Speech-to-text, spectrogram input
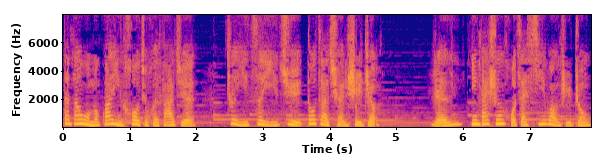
但当我们观影后，就会发觉，这一字一句都在诠释着：人应该生活在希望之中。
